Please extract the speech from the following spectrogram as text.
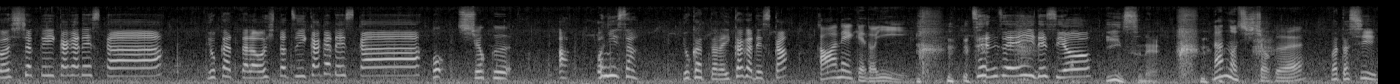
ご試食いかがですか？よかったらお一ついかがですか？お試食。あお兄さんよかったらいかがですか？買わねえけどいい？全然いいですよ。いいんすね。何の試食？私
